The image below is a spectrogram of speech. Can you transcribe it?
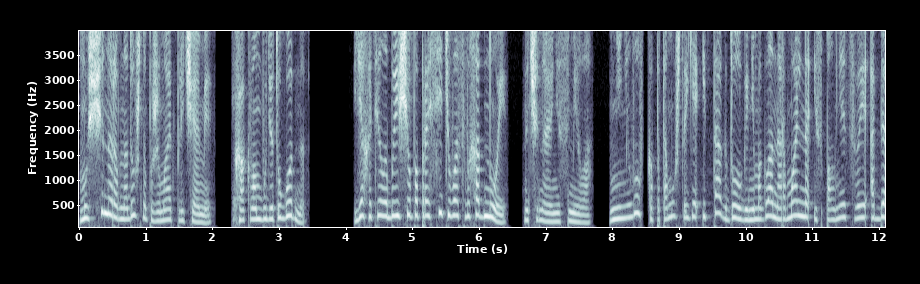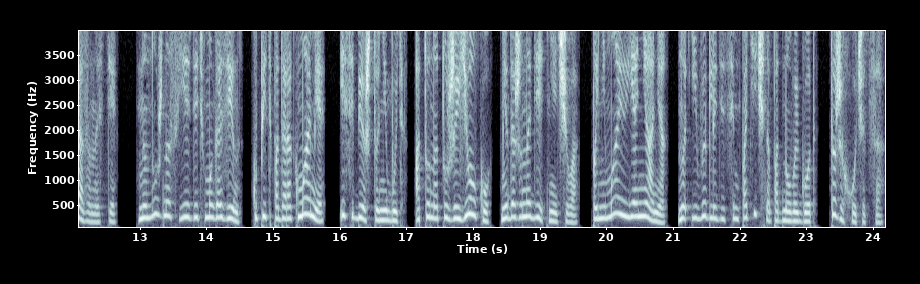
Мужчина равнодушно пожимает плечами. Как вам будет угодно. Я хотела бы еще попросить у вас выходной, начинаю несмело. Мне неловко, потому что я и так долго не могла нормально исполнять свои обязанности. Но нужно съездить в магазин, купить подарок маме и себе что-нибудь, а то на ту же елку мне даже надеть нечего. Понимаю я няня, но и выглядеть симпатично под Новый год тоже хочется.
